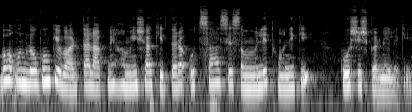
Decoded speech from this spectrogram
वह उन लोगों के वार्तालाप में हमेशा की तरह उत्साह से सम्मिलित होने की कोशिश करने लगी।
